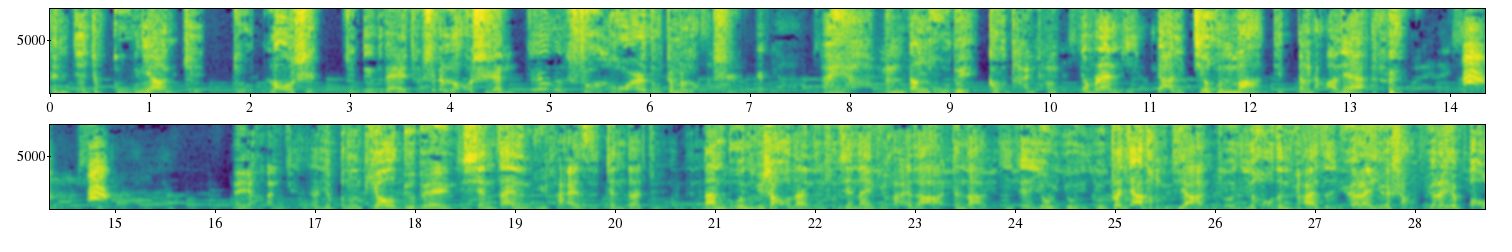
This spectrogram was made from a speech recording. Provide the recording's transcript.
人家这姑娘，这就老是，就对不对？就是个老实人，这说话都这么老实。哎呀，门当户对，够坦诚，要不然你俩就结婚吧，你等啥呢？哎呀，你这也不能挑，对不对？这现在的女孩子真的男多女少的，你说现在女孩子啊，真的，你这有有有专家统计啊，你说以后的女孩子越来越少，越来越宝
